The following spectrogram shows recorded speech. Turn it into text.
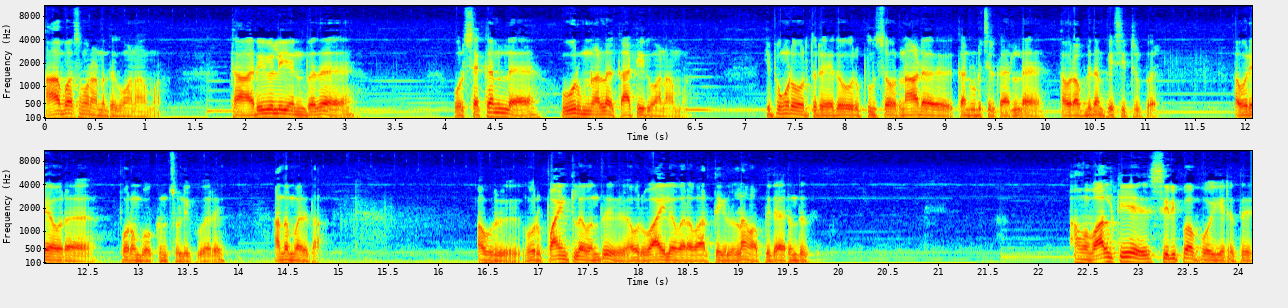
ஆபாசமாக நடந்துக்குவானாமா? தான் அறிவெளி என்பதை ஒரு செகண்டில் ஊர் முன்னால் காட்டிடுவான் நாம் இப்போ கூட ஒருத்தர் ஏதோ ஒரு புதுசாக ஒரு நாடை கண்டுபிடிச்சிருக்காருல்ல அவர் அப்படி தான் பேசிகிட்டு இருப்பார் அவரே அவரை புறம்போக்குன்னு சொல்லிக்குவார். அந்த மாதிரி தான் அவர் ஒரு பாயிண்டில் வந்து அவர் வாயில் வர வார்த்தைகள் எல்லாம் அப்படி தான் இருந்தது. அவன் வாழ்க்கையே சிரிப்பாக போகிறது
